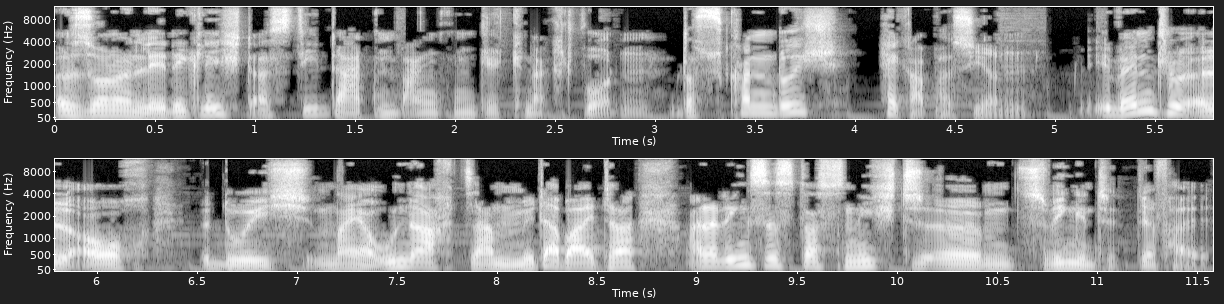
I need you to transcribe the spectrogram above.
sondern lediglich, dass die Datenbanken geknackt wurden. Das kann durch Hacker passieren. Eventuell auch durch, naja, unachtsamen Mitarbeiter, allerdings ist das nicht äh, zwingend der Fall.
